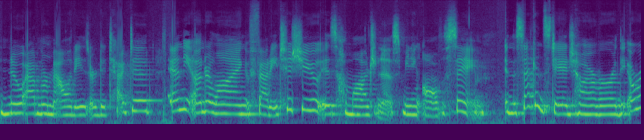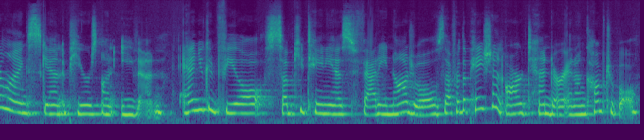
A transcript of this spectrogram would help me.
no abnormalities are detected, and the underlying fatty tissue is homogeneous, meaning all the same. In the second stage, however, the overlying skin appears uneven, and you can feel subcutaneous fatty nodules that for the patient are tender and uncomfortable.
